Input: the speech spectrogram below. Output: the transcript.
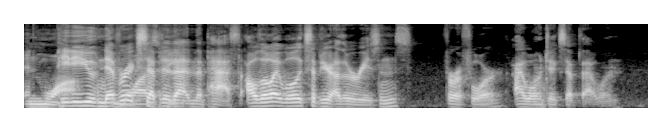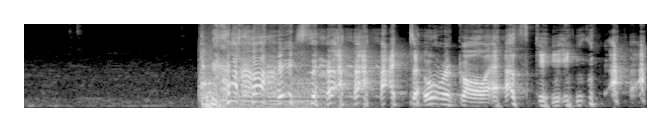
And moi. PD, you've never accepted that in the past. Although I will accept your other reasons for a four, I won't accept that one. I don't recall asking.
